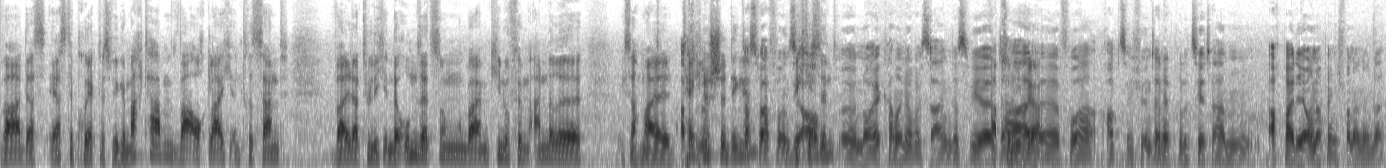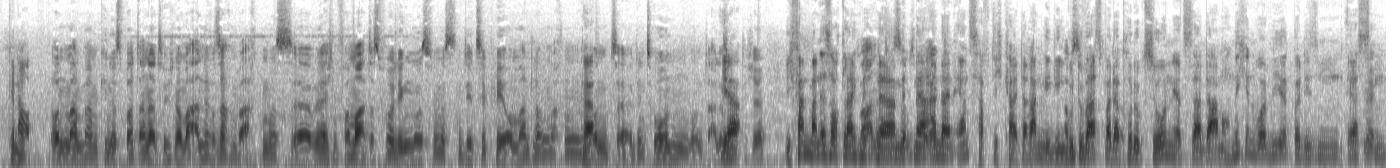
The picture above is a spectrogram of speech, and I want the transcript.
war das erste Projekt, das wir gemacht haben, war auch gleich interessant, weil natürlich in der Umsetzung beim Kinofilm andere, ich sag mal, technische Absolut. Dinge Das war für uns ja auch sind. äh, neu, kann man ja ruhig sagen, dass wir Absolut, da ja. äh, vor hauptsächlich für Internet produziert haben, auch beide ja unabhängig voneinander. Genau. Und man beim Kinospot dann natürlich nochmal andere Sachen beachten muss, äh, welchem Format das vorliegen muss. Wir mussten DCP-Umwandlungen machen Ja. und äh, den Ton und alles Ja, Mögliche. ich fand, man ist auch gleich War mit ein einer, mit einer anderen Ernsthaftigkeit daran gegangen. Gut, du warst bei der. Produktion jetzt da, da noch nicht involviert bei diesem ersten. Nee.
